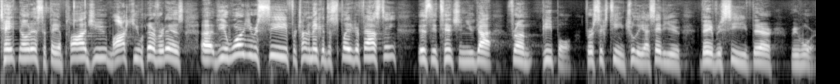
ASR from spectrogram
take notice, if they applaud you, mock you, whatever it is, uh, the award you receive for trying to make a display of your fasting is the attention you got from people. Verse 16, truly I say to you, they've received their reward.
